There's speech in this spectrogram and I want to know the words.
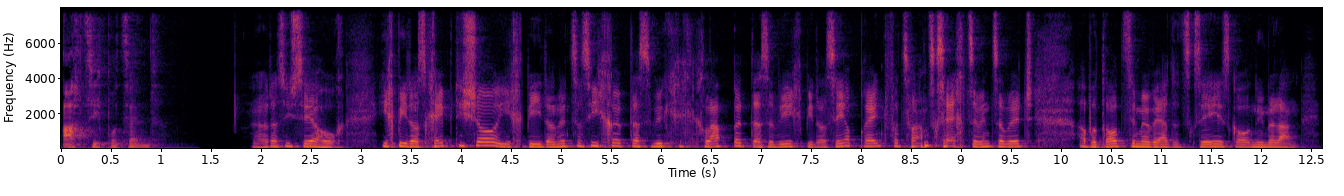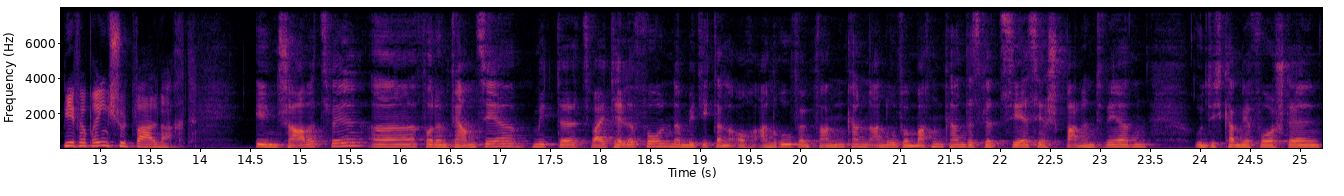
80 Prozent. Ja, das ist sehr hoch. Ich bin da skeptischer, ich bin da nicht so sicher, ob das wirklich klappt. Also ich bin da sehr brennt von 2016, wenn du so willst. Aber trotzdem, wir werden es sehen, es geht nicht mehr lang. Wie verbringst du die Wahlnacht? In Charlottesville äh, vor dem Fernseher mit äh, zwei Telefonen, damit ich dann auch Anrufe empfangen kann, Anrufe machen kann. Das wird sehr, sehr spannend werden. Und ich kann mir vorstellen,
